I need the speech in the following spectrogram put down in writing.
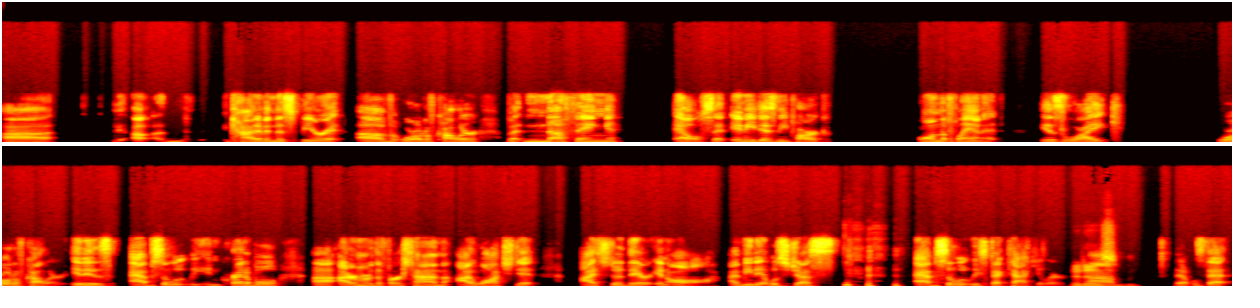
Uh, uh, kind of in the spirit of World of Color, but nothing else at any Disney park on the planet is like World of Color. It is absolutely incredible. Uh, I remember the first time I watched it, I stood there in awe. I mean, it was just absolutely spectacular. It is. Um, that was that.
